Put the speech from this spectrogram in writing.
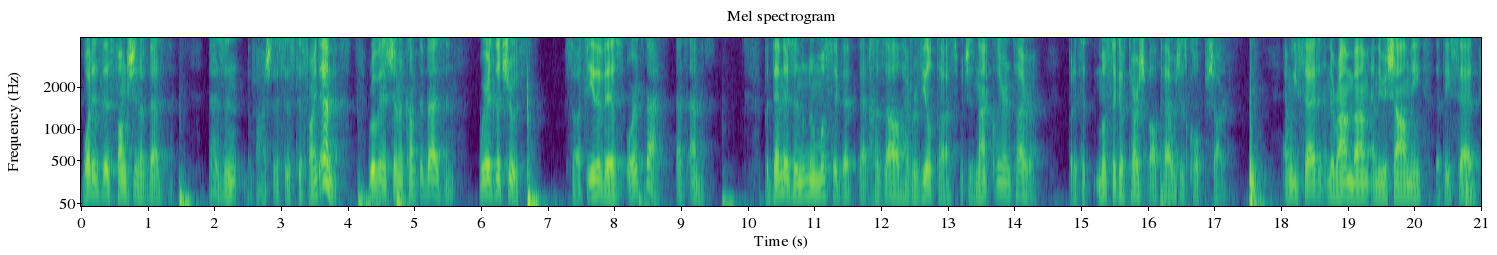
what is the function of bezdin? Bezdin, the pashtus is to find emes. Reuven and Shimon come to bezdin. Where's the truth? So it's either this or it's that. That's emes. But then there's a new musig that, that Chazal have revealed to us, which is not clear in Torah, but it's a musig of Tarsh which is called Pshara. And we said in the Rambam and the Yerushalmi that they said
